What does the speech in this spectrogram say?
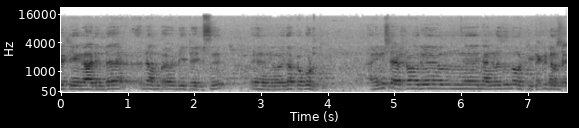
A T M കാർഡിന്റെ നമ്പർ ഡീറ്റെയിൽസ് ഇതൊക്കെ കൊടുത്തു. അതിന് ശേഷം ഒരു ഞങ്ങളിത് നോക്കിയിട്ട് കിട്ടുന്നത്.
